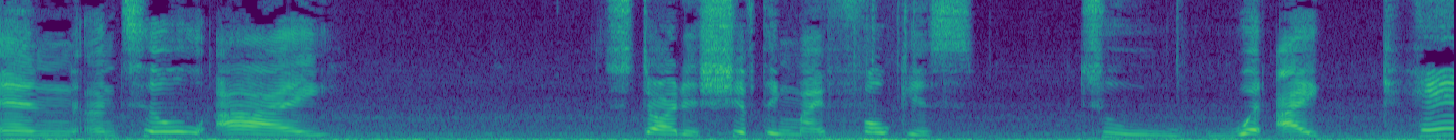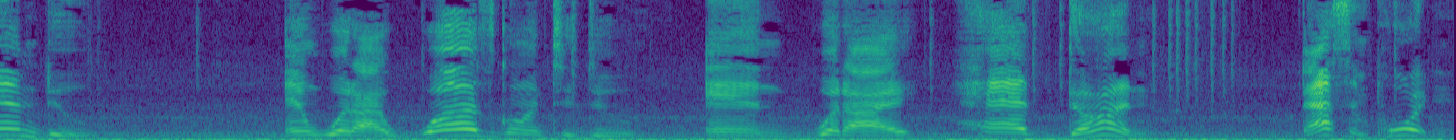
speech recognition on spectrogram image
And until I started shifting my focus to what I can do and what I was going to do and what I had done. That's important.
